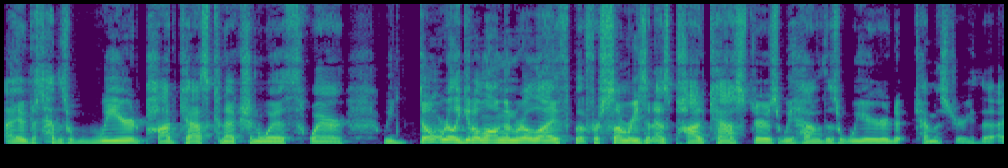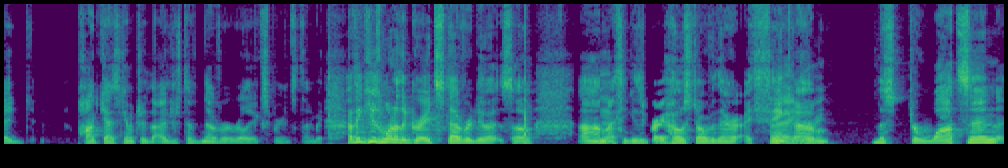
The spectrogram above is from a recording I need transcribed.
I just have this weird podcast connection with, where we don't really get along in real life, but for some reason, as podcasters, we have this weird chemistry that I podcast chemistry that I just have never really experienced with anybody. I think he's one of the greats to ever do it. So um, Yeah. I think he's a great host over there. I think agree. um, Mr. Watson,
